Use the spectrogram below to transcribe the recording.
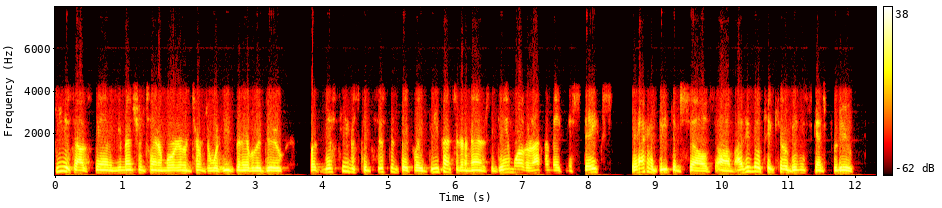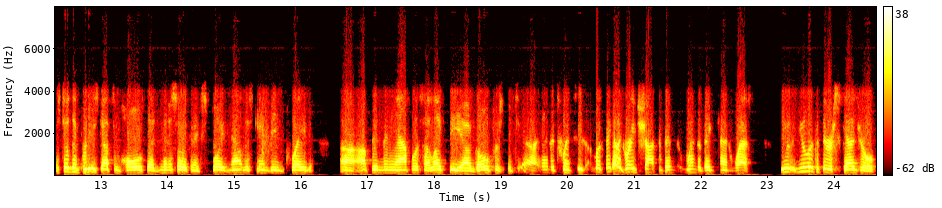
he is outstanding. You mentioned Tanner Morgan in terms of what he's been able to do. But this team is consistent. They play defense. They're going to manage the game well. They're not going to make mistakes. They're not going to beat themselves. Um, I think they'll take care of business against Purdue. I still think Purdue's got some holes that Minnesota can exploit. Now this game being played uh, up in Minneapolis, I like the uh, Gophers uh, in the Twin Cities. Look, they got a great shot to win the Big Ten West. You you look at their schedule,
